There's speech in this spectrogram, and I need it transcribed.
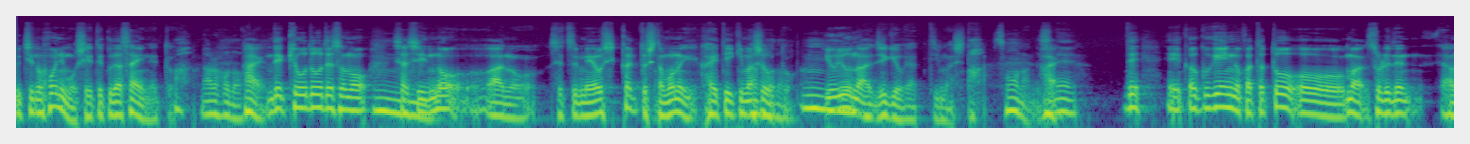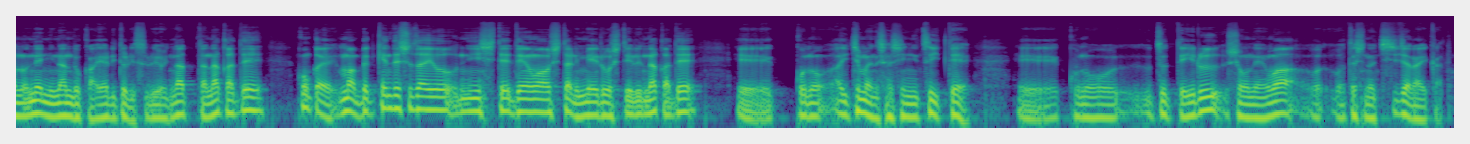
うちの方にも教えてくださいねと。あなるほど、はい。で、共同でそのうん写真の、あの、説明をしっかりとしたものに変えていきましょうというような事業をやっていました。あそうなんですね、はいで、えー学芸員の方と、おまあ、それで、あの、年に何度かやり取りするようになった中で、今回、まあ、別件で取材をにして電話をしたりメールをしている中で、えーこのあ一枚の写真について、えーこの写っている少年はわ私の父じゃないかと、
